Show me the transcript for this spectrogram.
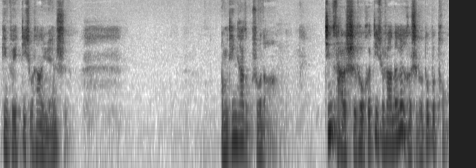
并非地球上的原石。我们听听他怎么说的啊？金字塔的石头和地球上的任何石头都不同，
